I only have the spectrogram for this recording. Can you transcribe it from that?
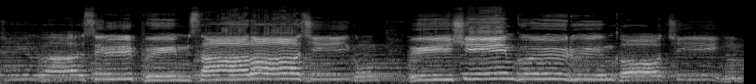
주와 슬픔 사라지고 의심 구름 거치님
